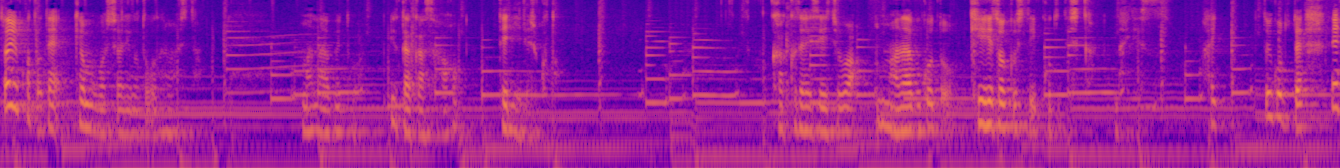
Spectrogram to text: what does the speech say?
ということで今日もご視聴ありがとうございました。学ぶと豊かさを手に入れること。拡大成長は学ぶことを継続していくことでしかないです。はい。ということでで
